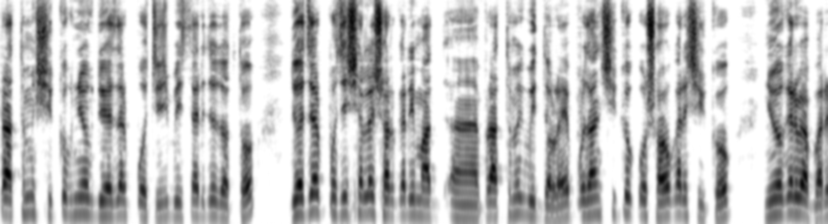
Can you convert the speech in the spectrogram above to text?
প্রাথমিক শিক্ষক নিয়োগ দুই হাজার পঁচিশ, বিস্তারিত তথ্য। দুই হাজার পঁচিশ সালে সরকারি প্রাথমিক বিদ্যালয়ে প্রধান শিক্ষক ও সহকারী শিক্ষক নিয়োগের ব্যাপারে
